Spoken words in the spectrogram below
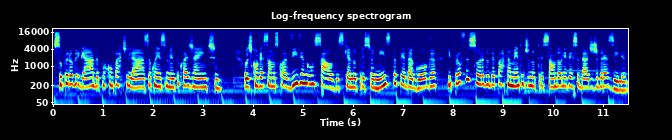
Super obrigada por compartilhar seu conhecimento com a gente. Hoje conversamos com a Vivian Gonçalves, que é nutricionista, pedagoga e professora do Departamento de Nutrição da Universidade de Brasília.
